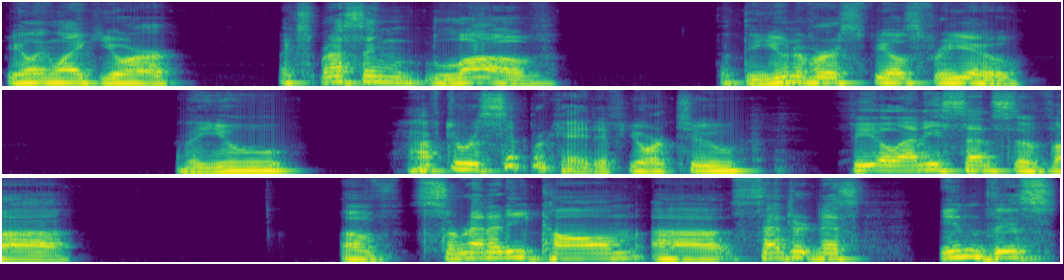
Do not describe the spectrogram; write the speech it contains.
Feeling like you're expressing love that the universe feels for you and that you have to reciprocate if you're to feel any sense of uh, of serenity, calm, uh, centeredness in this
